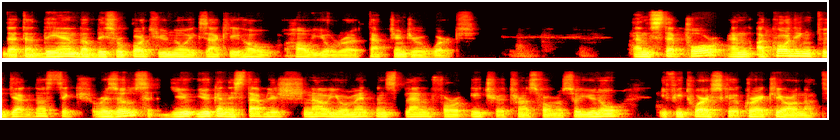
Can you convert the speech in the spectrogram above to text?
that at the end of this report, you know exactly how, how your uh, tap changer works. And step four, and according to diagnostic results, you, you can establish now your maintenance plan for each uh, transformer. So you know if it works correctly or not.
